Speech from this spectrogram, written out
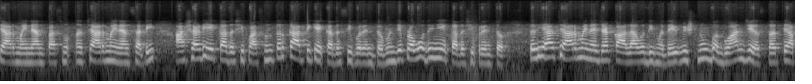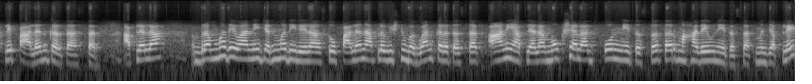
चार महिन्यांपासून चार महिन्यांसाठी. आषाढी एकादशीपासून तर कार्तिक एकादशीपर्यंत म्हणजे प्रबोधिनी एकादशीपर्यंत. तर ह्या चार महिन्याच्या कालावधीमध्ये विष्णू भगवान जे असतात ते आपले पालन करत असतात. आपल्याला ब्रह्मदेवाने जन्म दिलेला असतो पालन आपलं विष्णू भगवान करत असतात आणि आपल्याला मोक्षाला कोण नेत असतं तर महादेव नेत असतात. म्हणजे आपले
